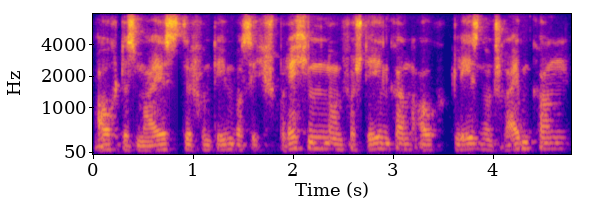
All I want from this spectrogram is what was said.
auch das meiste von dem, was ich sprechen und verstehen kann, auch lesen und schreiben kann.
